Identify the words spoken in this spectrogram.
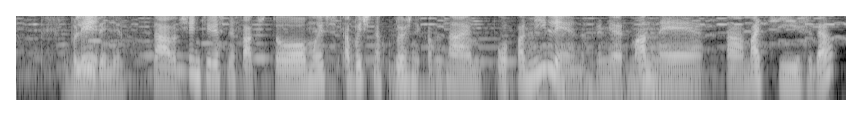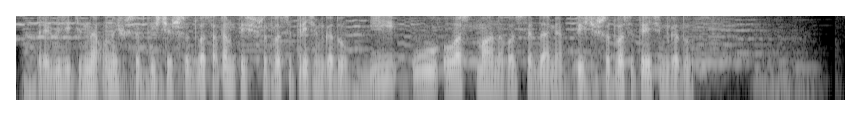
В Лейдене. Да, вообще интересный факт, что мы обычно художников знаем по фамилии, например, Мане, а, Матисс, да? Приблизительно он учился в 1620-1623 году. И у Ластмана в Амстердаме в 1623 году.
